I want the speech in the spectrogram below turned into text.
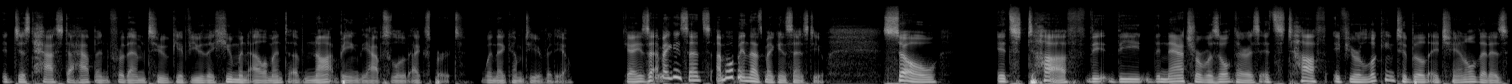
it just has to happen for them to give you the human element of not being the absolute expert when they come to your video. Okay? Is that making sense? I'm hoping that's making sense to you. So it's tough the the the natural result there is it's tough if you're looking to build a channel that is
